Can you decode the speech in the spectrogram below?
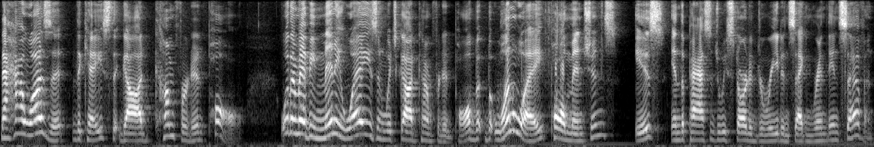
Now, how was it the case that God comforted Paul? Well, there may be many ways in which God comforted Paul, but, but one way Paul mentions is in the passage we started to read in 2 Corinthians 7.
